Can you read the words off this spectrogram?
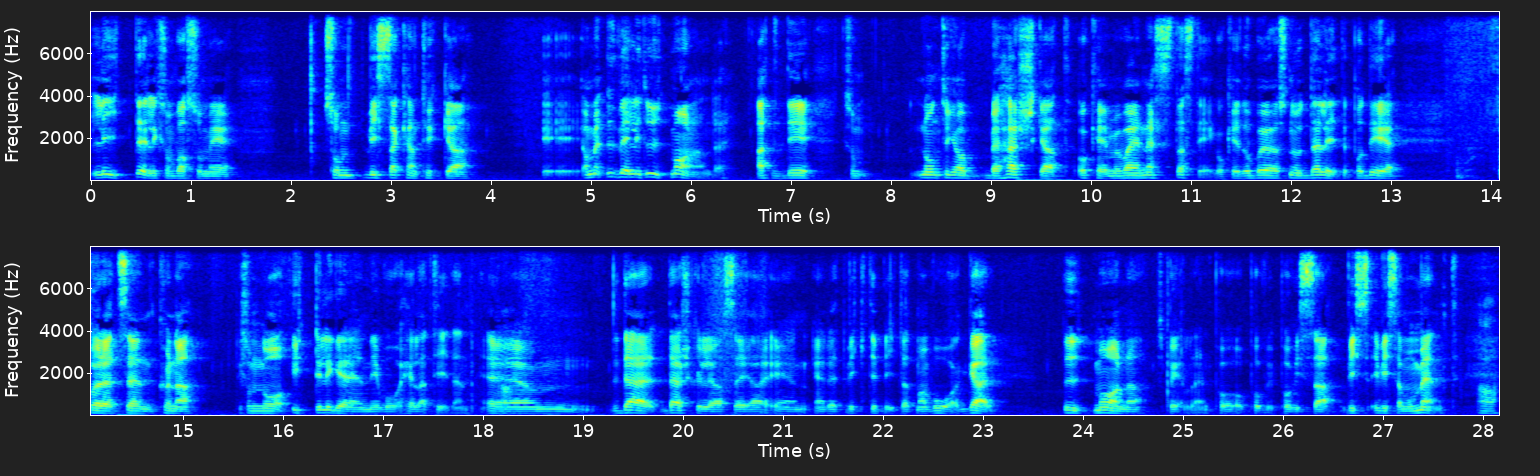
lite liksom vad som är som vissa kan tycka ja, men väldigt utmanande. Att mm. det är liksom, någonting jag behärskat. Okej, okay, men vad är nästa steg? Okej, okay, då börjar jag snudda lite på det. För att sen kunna liksom nå ytterligare en nivå hela tiden. Ja. Ehm, där, där skulle jag säga är en, en rätt viktig bit, att man vågar utmana spelaren på, på, på vissa, viss, i vissa moment. Ja.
